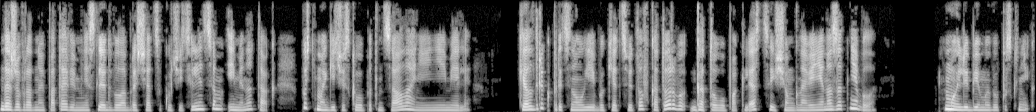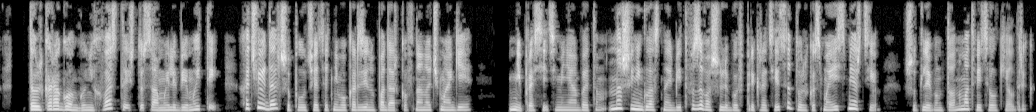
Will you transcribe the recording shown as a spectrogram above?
Даже в родной Потаве мне следовало обращаться к учительницам именно так, пусть магического потенциала они и не имели. Келдрик протянул ей букет цветов, которого, готову поклясться, еще мгновение назад не было. «Мой любимый выпускник. Только Рагонгу не хвастай, что самый любимый ты. Хочу и дальше получать от него корзину подарков на Ночь магии». «Не просите меня об этом. Наша негласная битва за вашу любовь прекратится только с моей смертью», — шутливым тоном ответил Келдрик.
